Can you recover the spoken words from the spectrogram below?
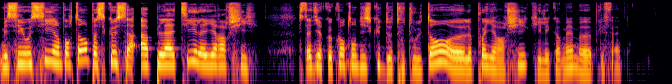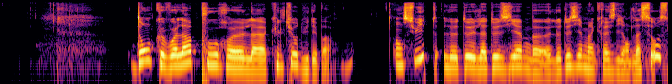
mais c'est aussi important parce que ça aplatit la hiérarchie. C'est-à-dire que quand on discute de tout tout le temps, euh, le poids hiérarchique, il est quand même euh, plus faible. Donc voilà pour euh, la culture du débat. Ensuite, le, deuxième, ingrédient de la sauce,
